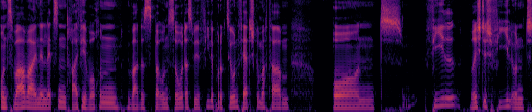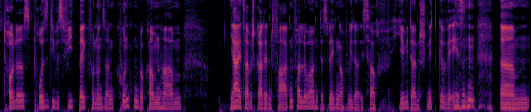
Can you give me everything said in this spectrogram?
Und zwar war in den letzten drei, vier Wochen war das bei uns so, dass wir viele Produktionen fertig gemacht haben und viel, richtig viel und tolles, positives Feedback von unseren Kunden bekommen haben. Ja, jetzt habe ich gerade den Faden verloren, deswegen auch wieder, ist auch hier wieder ein Schnitt gewesen. Ähm,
